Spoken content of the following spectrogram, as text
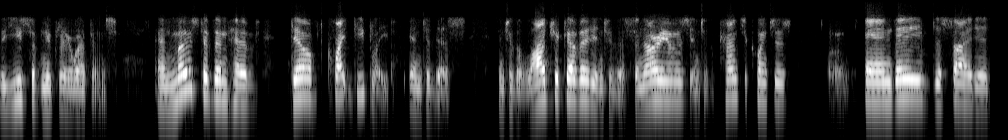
the use of nuclear weapons. And most of them have delved quite deeply into this, into the logic of it, into the scenarios, into the consequences, and they decided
